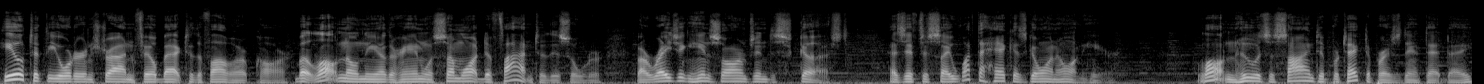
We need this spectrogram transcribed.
Hill took the order in stride and fell back to the follow up car, but Lawton, on the other hand, was somewhat defiant to this order by raising his arms in disgust, as if to say, What the heck is going on here? Lawton, who was assigned to protect the president that day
